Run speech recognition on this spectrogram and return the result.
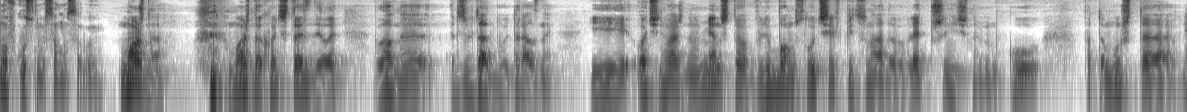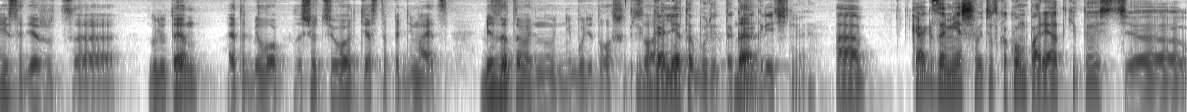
Ну, вкусную, само собой. Можно, можно хоть что сделать. Главное, результат будет разный. И очень важный момент, что в любом случае в пиццу надо добавлять пшеничную муку, потому что в ней содержится глютен, это белок, за счет чего тесто поднимается. Без этого ну, не будет волшебства. Галета будет такая Да. гречневая. А как замешивать? Вот в каком порядке? То есть э,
